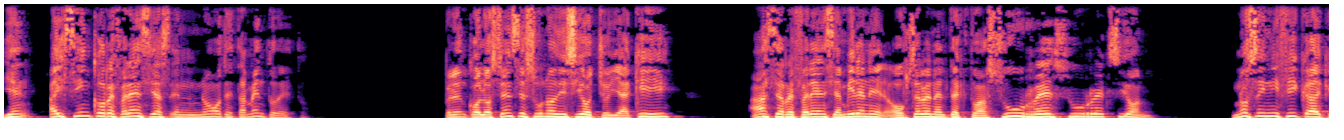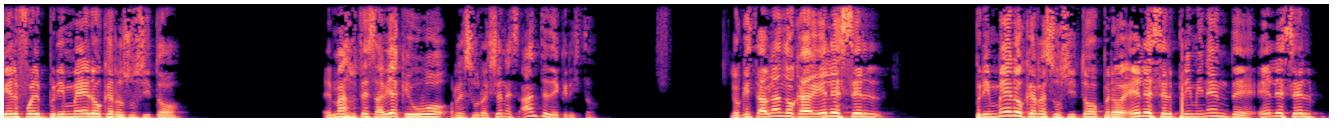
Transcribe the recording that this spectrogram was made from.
Y hay cinco referencias en el Nuevo Testamento de esto. Pero en Colosenses 1.18 y aquí hace referencia, miren, observen el texto, a su resurrección. No significa que Él fue el primero que resucitó. Es más, usted sabía que hubo resurrecciones antes de Cristo. Lo que está hablando acá, Él es el primero que resucitó, pero Él es el preeminente, Él es el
